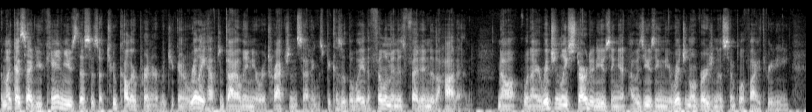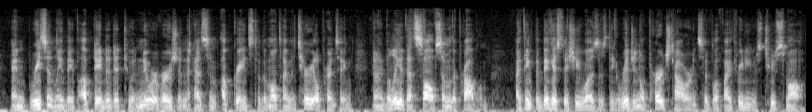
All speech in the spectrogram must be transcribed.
And like I said, you can use this as a two-color printer, but you're going to really have to dial in your retraction settings because of the way the filament is fed into the hot end. Now, when I originally started using it, I was using the original version of Simplify 3D, and recently they've updated it to a newer version that has some upgrades to the multi-material printing, and I believe that solves some of the problem. I think the biggest issue was is the original purge tower in Simplify 3D was too small,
